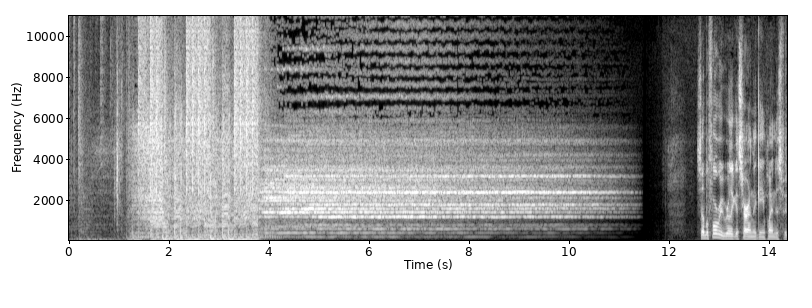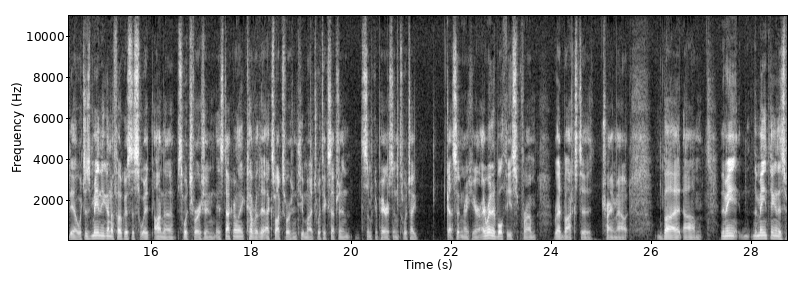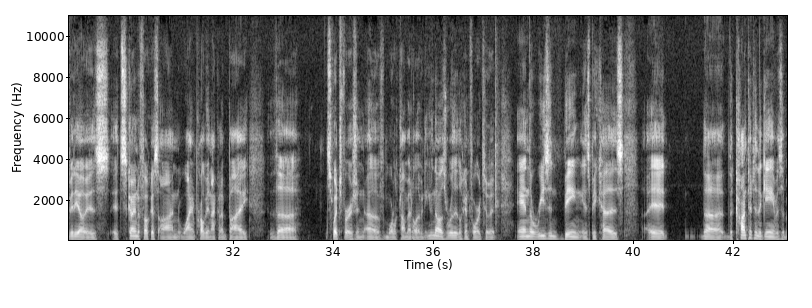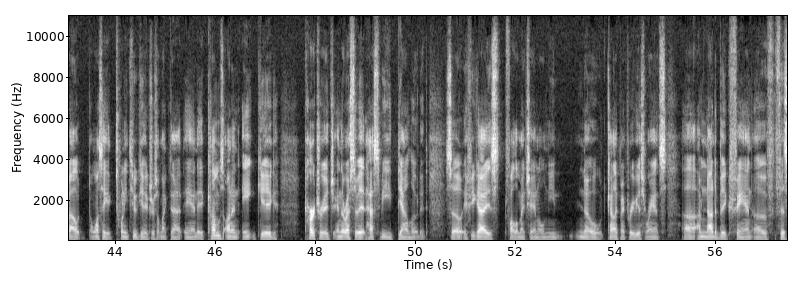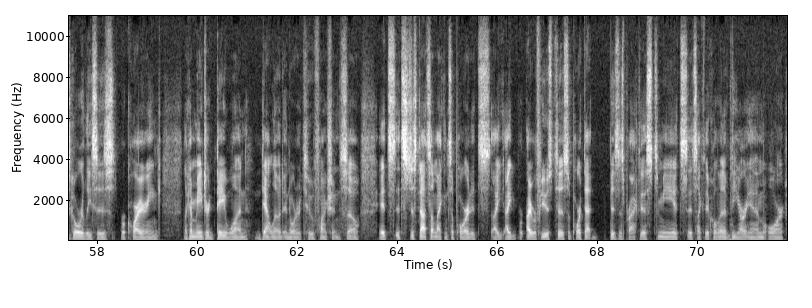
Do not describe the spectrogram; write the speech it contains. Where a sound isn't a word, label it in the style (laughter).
So before we really get started on the gameplay in this video, which is mainly going to focus the Switch on the Switch version, it's not going to really cover the Xbox version too much, with the exception of some comparisons, which I got sitting right here. I rented both these from Redbox to try them out, but um, the main the main thing in this video is it's going to focus on why I'm probably not going to buy the Switch version of Mortal Kombat 11, even though I was really looking forward to it. And the reason being is because it the the content in the game is about I want to say 22 gigs or something like that, and it comes on an 8 gig cartridge, and the rest of it has to be downloaded. So if you guys follow my channel and you know kind of like my previous rants, uh, I'm not a big fan of physical releases requiring like a major day one download in order to function. So it's it's just not something I can support. It's I I, I refuse to support that business practice. To me, it's it's like the equivalent of DRM or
